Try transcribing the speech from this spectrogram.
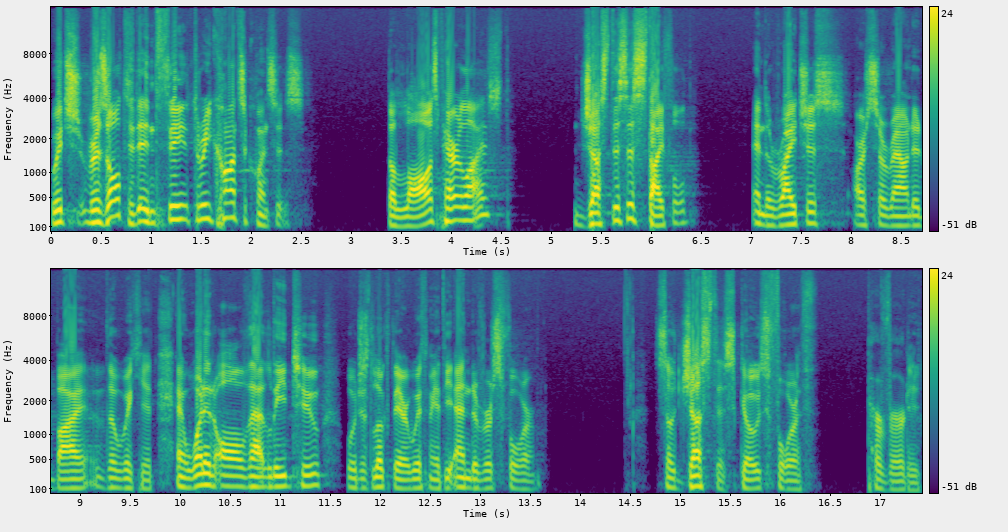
which resulted in th- three consequences. The law is paralyzed, justice is stifled, and the righteous are surrounded by the wicked. And what did all that lead to? We'll just look there with me at the end of verse 4. So justice goes forth perverted.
